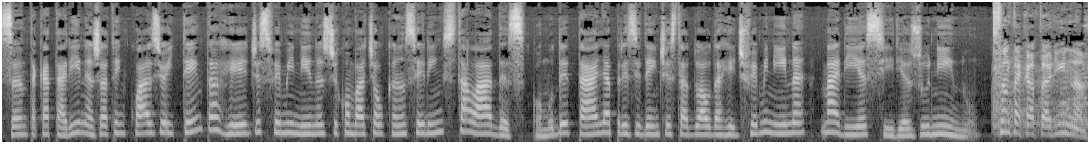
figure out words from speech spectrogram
Santa Catarina já tem quase 80 redes femininas de combate ao câncer instaladas, como detalha a presidente estadual da Rede Feminina, Maria Síria Zunino. Santa Catarina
